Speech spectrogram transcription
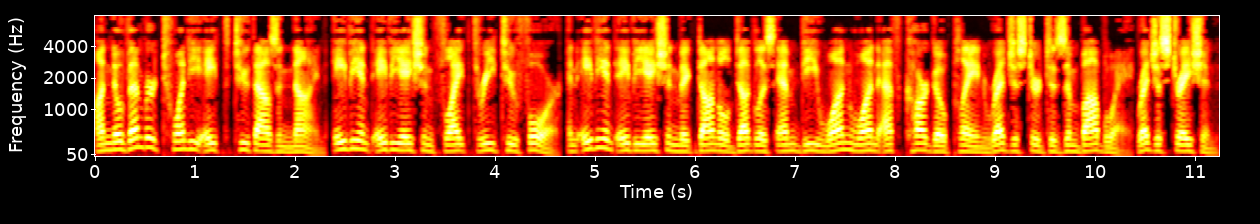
On November 28, 2009, Avient Aviation Flight 324, an Avient Aviation McDonnell Douglas MD-11F cargo plane registered to Zimbabwe registration,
